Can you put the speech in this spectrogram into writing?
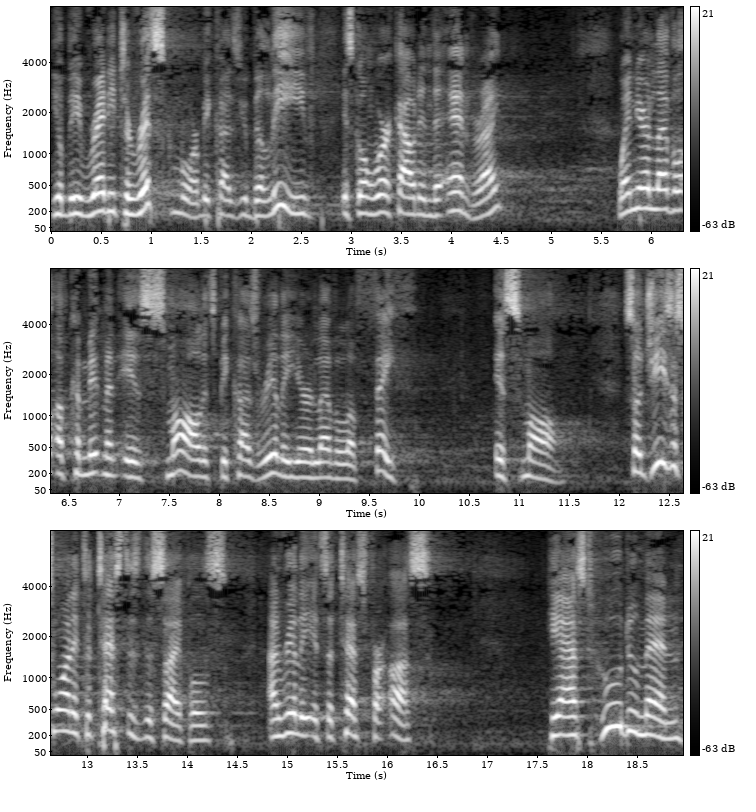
you'll be ready to risk more because you believe it's going to work out in the end, right? When your level of commitment is small, it's because really your level of faith is small. So Jesus wanted to test his disciples, and really it's a test for us. He asked, Who do men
